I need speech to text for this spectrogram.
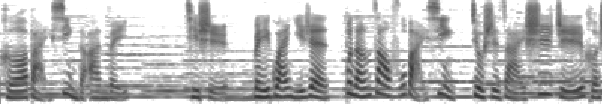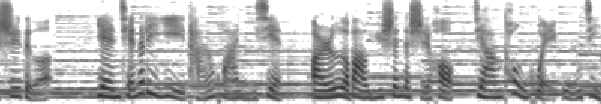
和百姓的安危？其实，为官一任不能造福百姓，就是在失职和失德。眼前的利益昙花一现。而恶报于身的时候，将痛悔无尽。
